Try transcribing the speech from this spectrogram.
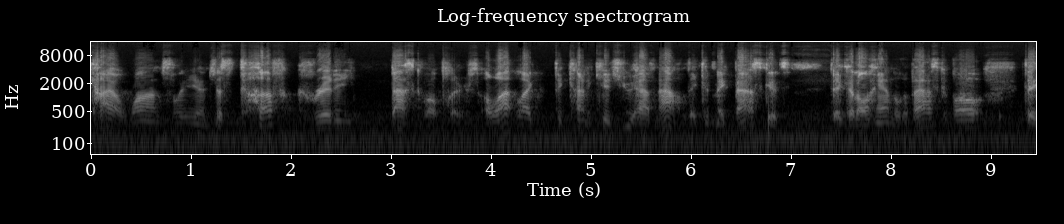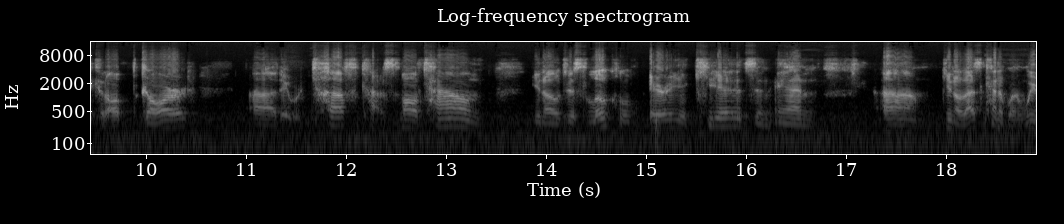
Kyle Wansley and just tough, gritty basketball players. A lot like the kind of kids you have now. They could make baskets. They could all handle the basketball. They could all guard. Uh, they were tough, kind of small town, you know, just local area kids. And, and um, you know, that's kind of when we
